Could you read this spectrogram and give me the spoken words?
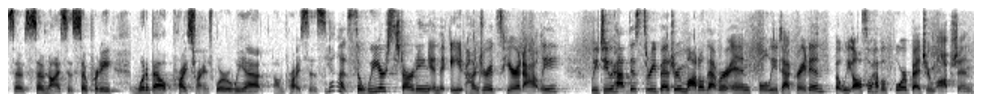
So, so nice. It's so pretty. What about price range? Where are we at on prices? Yeah, so we are starting in the 800s here at Atley. We do have this three bedroom model that we're in fully decorated, but we also have a four bedroom option.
